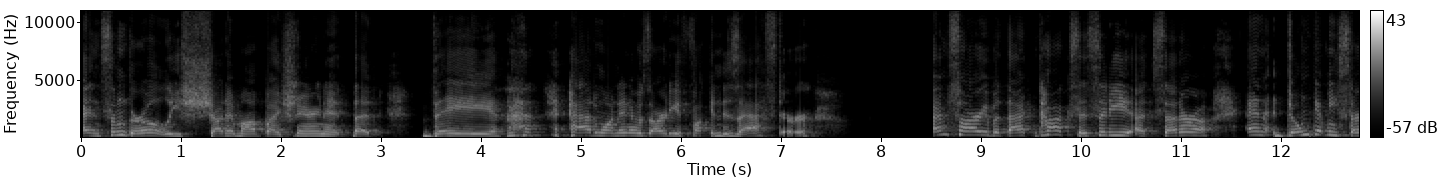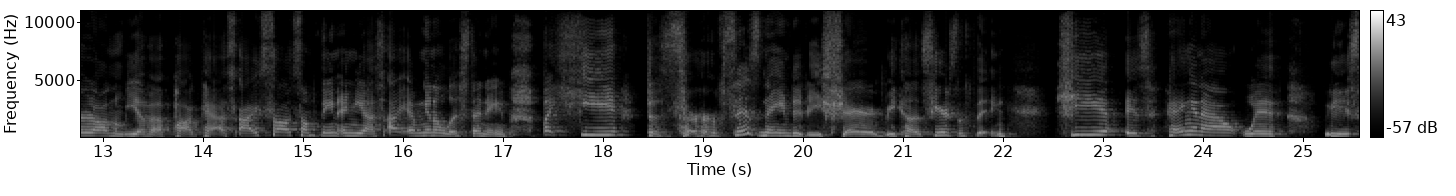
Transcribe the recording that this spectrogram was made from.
And some girl at least shut him up by sharing it that they had one and it was already a fucking disaster. I'm sorry, but that toxicity, etc. And don't get me started on the BFF podcast. I saw something, and yes, I am going to list a name, but he deserves his name to be shared because here's the thing he is hanging out with these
